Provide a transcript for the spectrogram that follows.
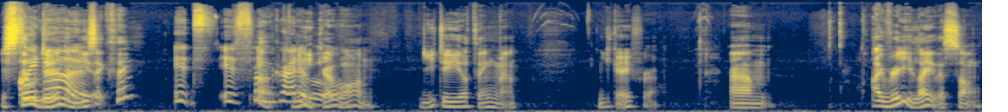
You're still I doing the music thing. It's it's Fuck me, incredible. go on. You do your thing, man. You go for it. Um, I really like this song.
